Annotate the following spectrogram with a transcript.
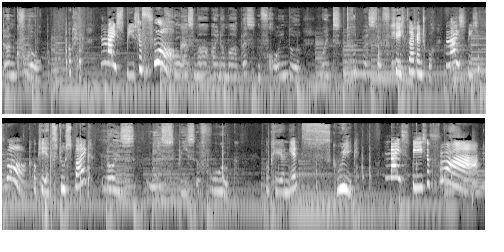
dann Crow. Okay. Nice piece of frog. Crow ist mal einer meiner besten Freunde. Mein drittbester Freund. Okay, ich sag einen Spruch. Nice piece of frog. Okay, jetzt du, Spike. Nice, nice piece of work. Okay, und jetzt Squeak. Nice piece of frog.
